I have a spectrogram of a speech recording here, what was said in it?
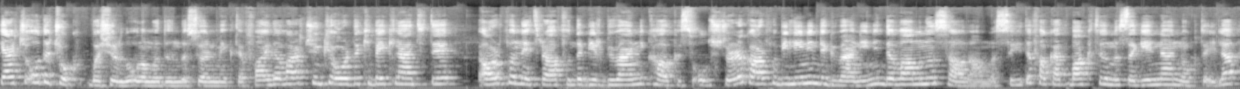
Gerçi o da çok başarılı olamadığını da söylemekte fayda var. Çünkü oradaki beklentide Avrupa'nın etrafında bir güvenlik halkası oluşturarak Avrupa Birliği'nin de güvenliğinin devamının sağlanmasıydı. Fakat baktığımızda gelinen noktayla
